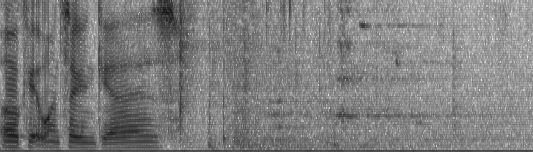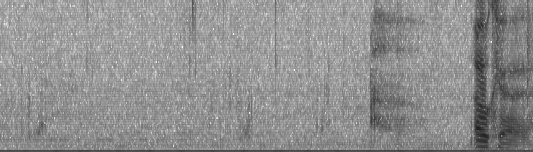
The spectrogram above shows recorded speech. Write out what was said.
Okay, one second, guys. Okay.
